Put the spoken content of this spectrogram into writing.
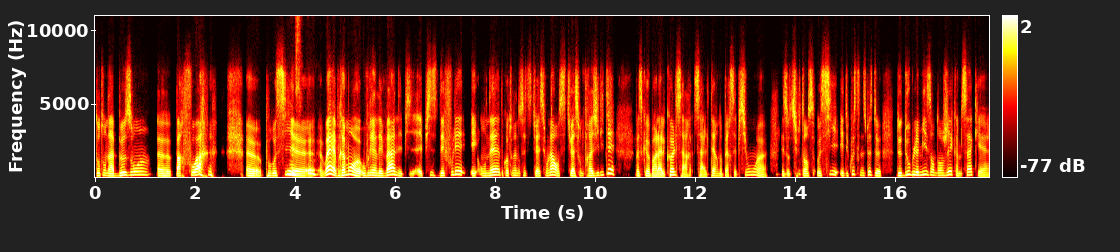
dont on a besoin parfois pour aussi ouais, vraiment ouvrir les vannes et puis, et puis se défouler. Et on est, quand on est dans cette situation-là, en situation de fragilité, parce que ben, l'alcool, ça, ça, altère nos perceptions, les autres substances aussi. Et du coup, c'est une espèce de, de, double mise en danger comme ça qui est,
